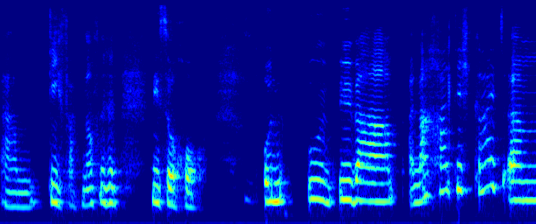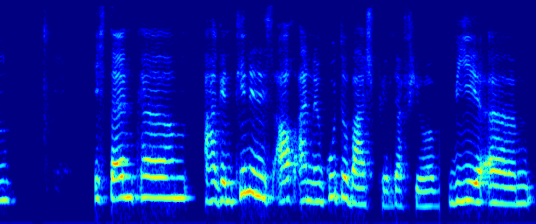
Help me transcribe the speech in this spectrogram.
ähm, tiefer, ne? nicht so hoch. Und über Nachhaltigkeit, ähm, ich denke, Argentinien ist auch ein gutes Beispiel dafür, wie ähm,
